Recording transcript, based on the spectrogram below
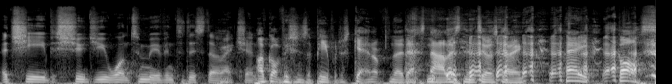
achieve should you want to move into this direction. I've got visions of people just getting up from their desk now, listening to us, going, "Hey, boss,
